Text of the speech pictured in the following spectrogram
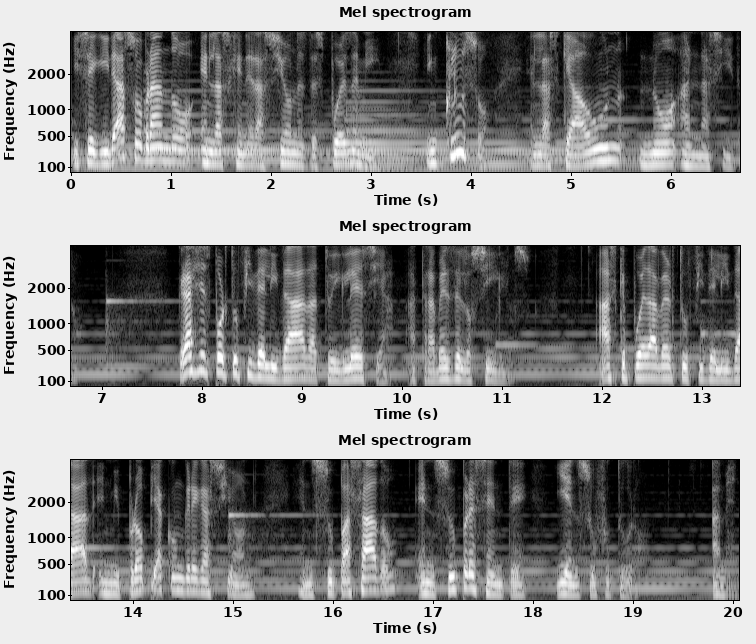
Y seguirás obrando en las generaciones después de mí, incluso en las que aún no han nacido. Gracias por tu fidelidad a tu iglesia a través de los siglos. Haz que pueda ver tu fidelidad en mi propia congregación, en su pasado, en su presente y en su futuro. Amén.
